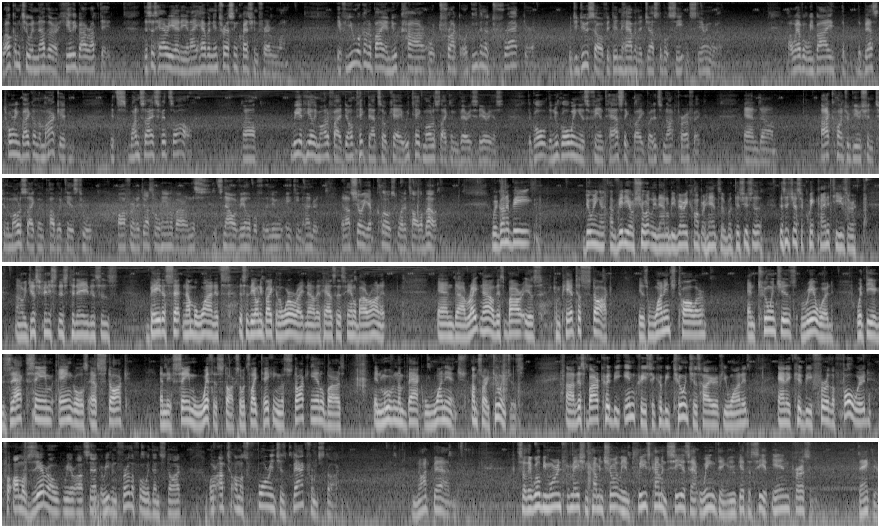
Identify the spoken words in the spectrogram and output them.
Welcome to another HeliBar update. This is Harry Eddy and I have an interesting question for everyone. If you were going to buy a new car or truck or even a tractor, would you do so if it didn't have an adjustable seat and steering wheel? However, we buy the, the best touring bike on the market, it's one size fits all. Well, we at Heli Modified don't think that's okay. We take motorcycling very serious. The Gold, the new Goldwing is a fantastic bike, but it's not perfect. And um, our contribution to the motorcycling public is to offer an adjustable handlebar, and this it's now available for the new 1800. And I'll show you up close what it's all about. We're going to be doing a, a, video shortly that'll be very comprehensive, but this is a this is just a quick kind of teaser. Uh, we just finished this today. This is beta set number one. It's This is the only bike in the world right now that has this handlebar on it. And uh, right now this bar is, compared to stock, is one inch taller and two inches rearward with the exact same angles as stock and the same width as stock. So it's like taking the stock handlebars and moving them back one inch. I'm sorry, two inches. Uh, this bar could be increased. It could be two inches higher if you wanted and it could be further forward for almost zero rear offset or even further forward than stock or up to almost four inches back from stock. Not bad. So there will be more information coming shortly and please come and see us at Wingding. You'll get to see it in person. Thank you.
